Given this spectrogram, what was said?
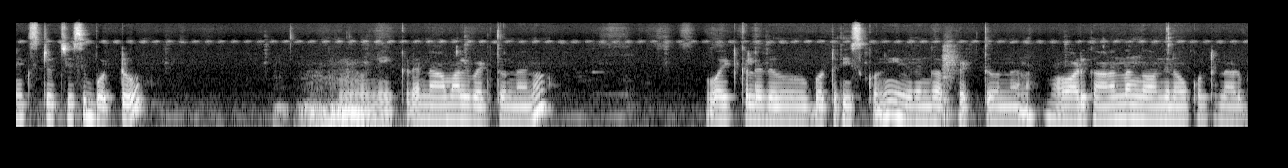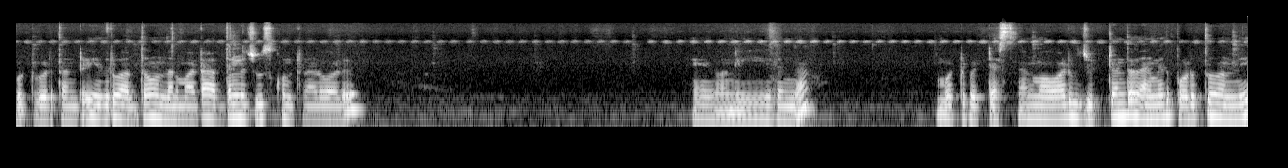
నెక్స్ట్ వచ్చేసి బొట్టు. ఇక్కడ నామాలు పెడుతున్నాను. వైట్ కలర్ బొట్టు తీసుకొని ఈ విధంగా పెడుతూ ఉన్నాను. మా వాడికి ఆనందంగా ఉంది నవ్వుకుంటున్నాడు బొట్టు పెడుతుంటే. ఎదురు అద్దం ఉందనమాట అద్దంలో చూసుకుంటున్నాడు వాడు. ఇదిగోండి ఈ విధంగా బొట్టు పెట్టేస్తున్నాను. మా వాడికి జుట్టు అంతా దాని మీద పడుతూ ఉంది.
